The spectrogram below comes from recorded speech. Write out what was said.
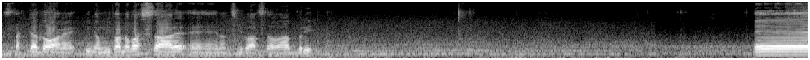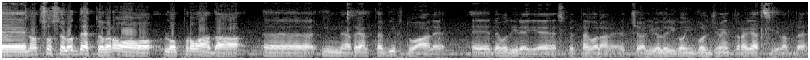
Staccatone. Qui non mi fanno passare. Eh, non si passa Fabri e non so se l'ho detto però l'ho provata eh, in realtà virtuale e devo dire che è spettacolare. Cioè a livello di coinvolgimento ragazzi vabbè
